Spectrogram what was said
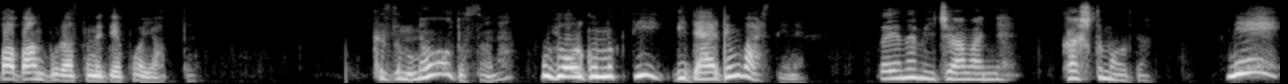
Baban burasını depo yaptı. Kızım ne oldu sana? Bu yorgunluk değil, bir derdin var senin. Dayanamayacağım anne. Kaçtım oradan. Ne?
